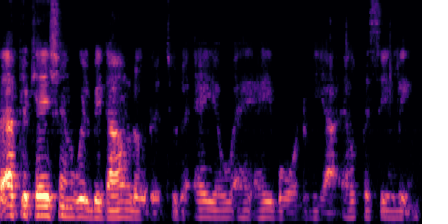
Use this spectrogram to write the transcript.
the application will be downloaded to the AOAA board via LPC link.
